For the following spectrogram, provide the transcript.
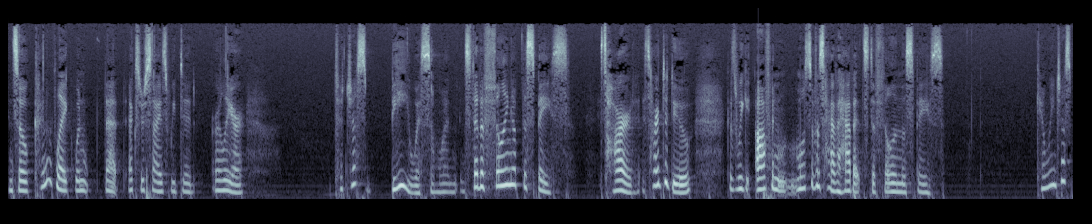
And so, kind of like when that exercise we did earlier, to just be with someone instead of filling up the space. It's hard. It's hard to do because we often, most of us have habits to fill in the space. Can we just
